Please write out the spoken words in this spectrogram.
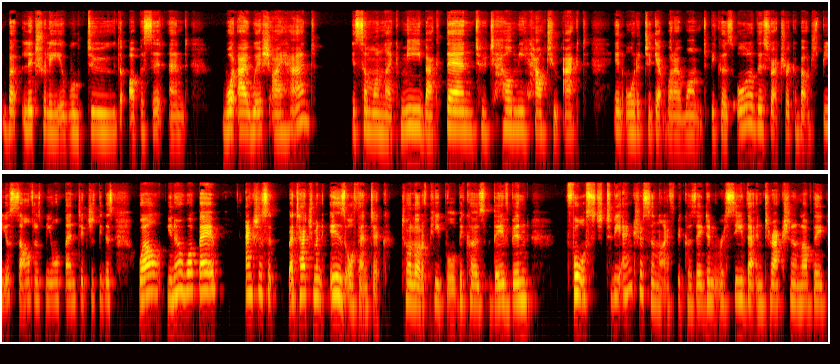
But literally, it will do the opposite. And what I wish I had is someone like me back then to tell me how to act in order to get what I want. Because all of this rhetoric about just be yourself, just be authentic, just be this. Well, you know what, babe? Anxious attachment is authentic to a lot of people because they've been forced to be anxious in life because they didn't receive that interaction and love they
